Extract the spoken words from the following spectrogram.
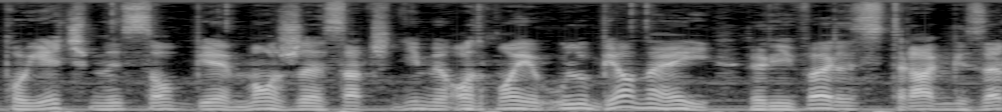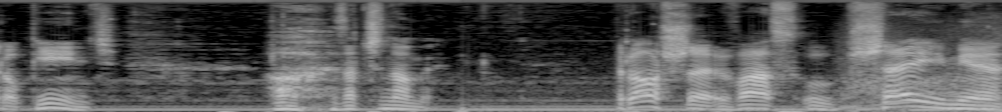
pojedźmy sobie, może zacznijmy od mojej ulubionej Reverse Track 05. Och, zaczynamy. Proszę was uprzejmie.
